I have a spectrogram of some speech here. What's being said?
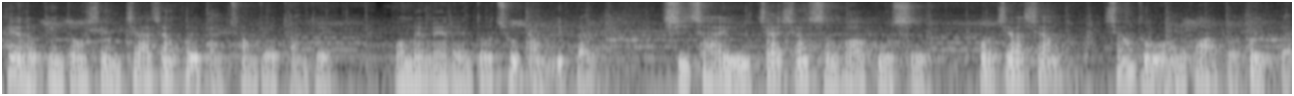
配合屏东县家乡绘本创作团队，我们每人都出版一本取材于家乡神话故事或家乡乡土文化的绘本。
